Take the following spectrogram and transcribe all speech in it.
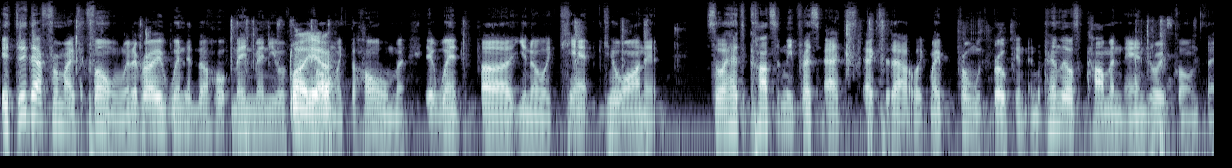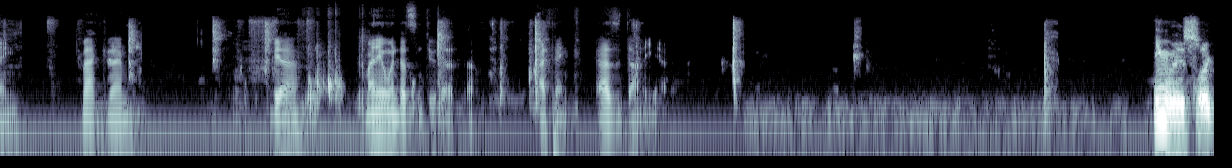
It did that for my phone. Whenever I went in the ho- main menu of my Oh, yeah. phone, like the home, it went uh you know like can't go on it. So I had to constantly press X exit out. Like my phone was broken, and apparently that was a common Android phone thing back then. Yeah, my new one doesn't do that though. I think hasn't done it yet. Anyways, like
